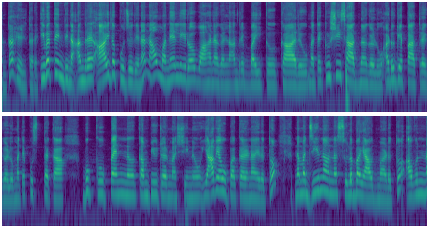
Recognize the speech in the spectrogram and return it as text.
ಅಂತ ಹೇಳ್ತಾರೆ. ಇವತ್ತಿನ ದಿನ, ಅಂದರೆ ಆಯುಧ ಪೂಜೆ ದಿನ, ನಾವು ಮನೆಯಲ್ಲಿ ಇರೋ ವಾಹನಗಳನ್ನ ಅಂದರೆ ಬೈಕ್, ಕಾರು, ಮತ್ತು ಕೃಷಿ ಸಾಧನಗಳು, ಅಡುಗೆ ಪಾತ್ರೆಗಳು, ಮತ್ತು ಪುಸ್ತಕ, ಬುಕ್ಕು ಪೆನ್, ಕಂಪ್ಯೂಟರ್ ಮಷೀನು ಯಾವ್ಯಾವ ಉಪಕರಣ ಇರುತ್ತೋ ನಮ್ಮ ಜೀವನವನ್ನು ಸುಲಭ ಯಾವ್ದು ಮಾಡುತ್ತೋ ಅವನ್ನ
